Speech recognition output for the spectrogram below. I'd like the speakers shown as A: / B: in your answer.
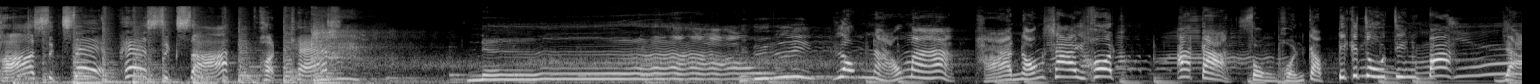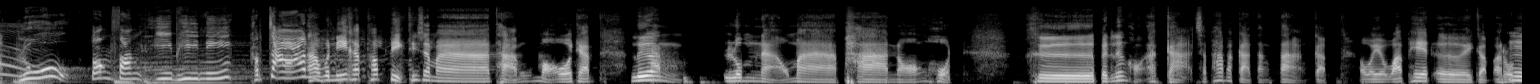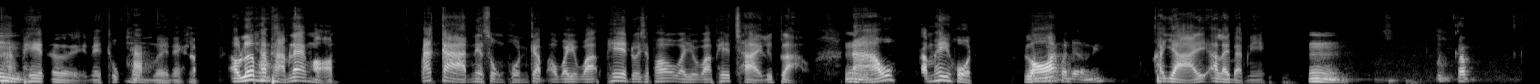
A: พาศึก said เพศศึกษา พอดแคสต์นี้
B: ลมหนาวมา พาน้องชายหดอากาศส่งผลกับปิกาจูจริงปะ อยากรู้ต้องฟัง EP นี้ครับจาน
C: วันนี้ครับ topic ที่จะมาถามหมอโอ๊ตครับ เรื่องลมหนาวมาพาน้องหด คือเป็นเรื่องของอากาศสภาพอากาศต่างๆ กับอวัยวะเพศเอ่ยกับอารมณ์ทางเพศเอ่ยในทุกมุมเลยนะครับ เอาเริ่มคำถามแรกหมอ อากาศเนี่ยส่งผลกับอวัยวะเพศ โดยเฉพาะอวัยวะเพศชายหรือเปล่า หนาวทำให้หด ร้อน
D: กว่าเดิมไหม
C: ขยายอะไรแบบนี้
D: อืม
E: ครับ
